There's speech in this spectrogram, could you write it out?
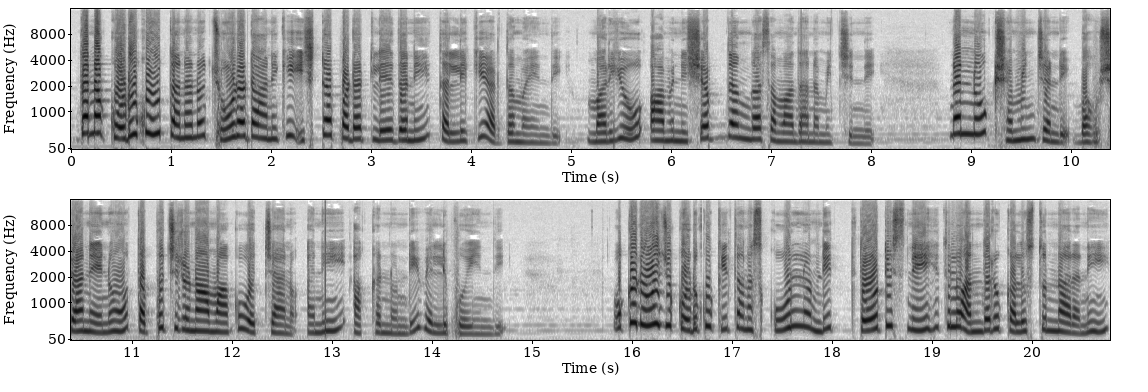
తన కొడుకు తనను చూడటానికి ఇష్టపడట్లేదని తల్లికి అర్థమైంది. మరియు ఆమె నిశ్శబ్దంగా సమాధానమిచ్చింది. నన్ను క్షమించండి బహుశా నేను తప్పు చిరునామాకు వచ్చాను అని అక్కడి నుండి వెళ్ళిపోయింది. ఒకరోజు కొడుకుకి తన స్కూల్ నుండి తోటి స్నేహితులు అందరూ కలుస్తున్నారని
